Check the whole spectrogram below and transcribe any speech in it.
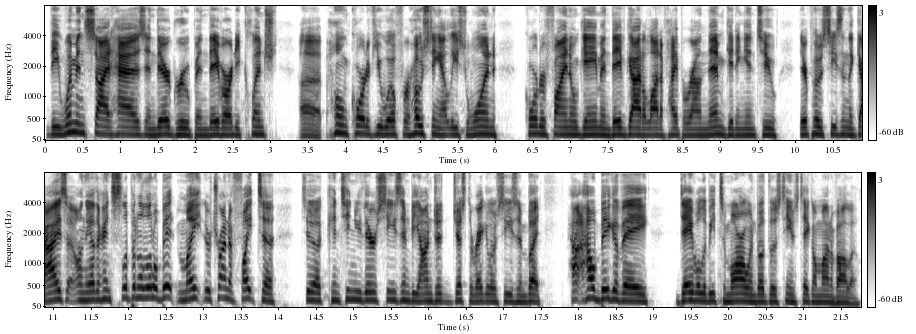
the women's side has in their group, and they've already clinched uh, home court, if you will, for hosting at least one quarterfinal game, and they've got a lot of hype around them getting into – their postseason. The guys, on the other hand, slipping a little bit. Might they're trying to fight to to continue their season beyond just the regular season. But how how big of a day will it be tomorrow when both those teams take on Montevallo?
